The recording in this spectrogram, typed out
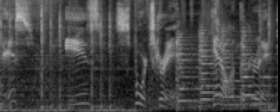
This is Sports Grid. Get on the grid.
